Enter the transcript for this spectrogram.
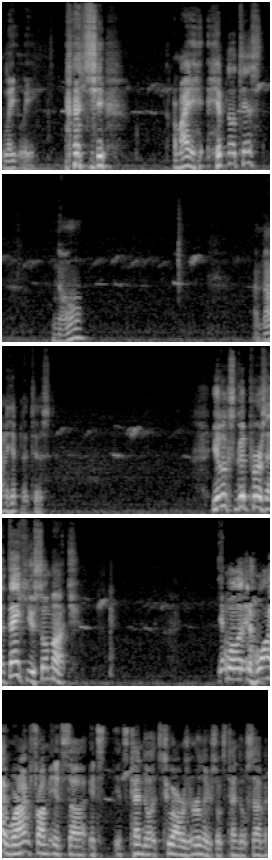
lately. she, am I a hypnotist? No. I'm not a hypnotist. You look a good person. Thank you so much. Yeah, well, in Hawaii, where I'm from, it's uh, it's it's ten to it's two hours earlier, so it's ten till seven.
